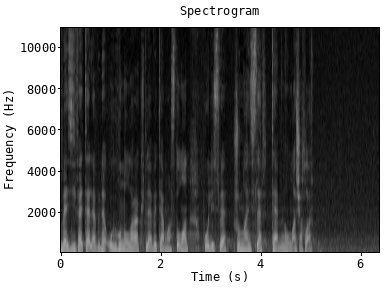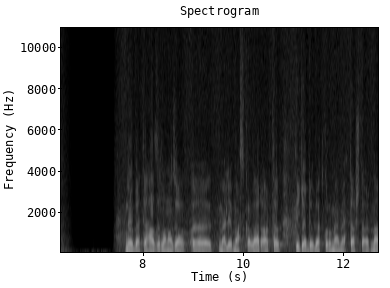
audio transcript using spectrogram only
vəzifə tələbinə uyğun olaraq kütləvi təmasda olan polis və jurnalistlər təmin olunacaqlar. Növbəti hazırlanacaq e, deməli maskalar artıq digər dövlət qurum əməkdaşlarına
